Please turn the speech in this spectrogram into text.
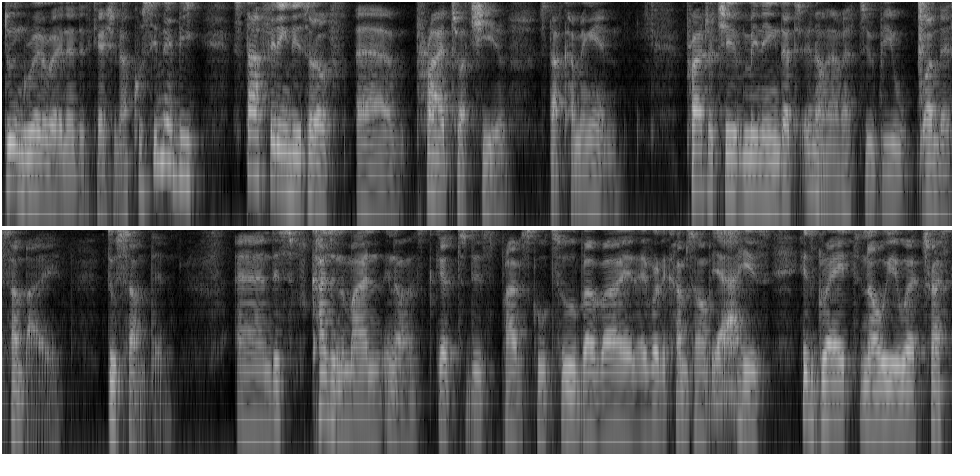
doing really well in education, I could see maybe start feeling this sort of uh, pride to achieve start coming in. Pride to achieve meaning that you know I have to be one day somebody, do something. And this cousin of mine, you know, get to this private school too, blah blah. And everybody comes home, yeah, he's he's great. You know, we were trust.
